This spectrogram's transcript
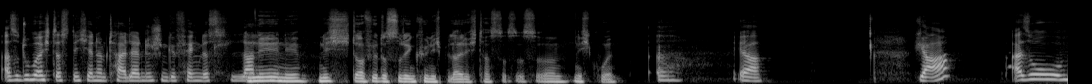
also du möchtest nicht in einem thailändischen Gefängnis landen. Nee, nee, nicht dafür, dass du den König beleidigt hast. Das ist äh, nicht cool. Ja. Ja, also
